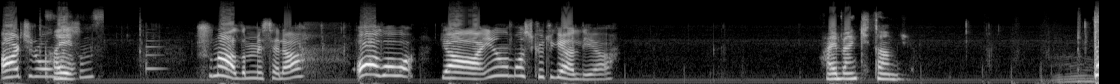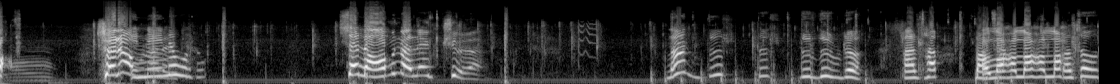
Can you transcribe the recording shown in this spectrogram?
Archer olmasın. Şunu aldım mesela. Oo baba. Ya inanılmaz kötü geldi ya. Hayır ben kit almayacağım. Selam. İnneğine vurdum. Selamun aleyküm. Lan dur dur dur dur dur. Balta balta Allah Allah Allah. balta vur.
